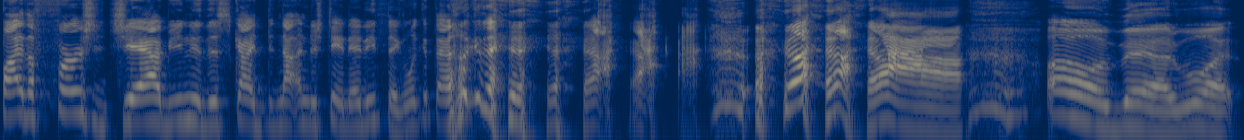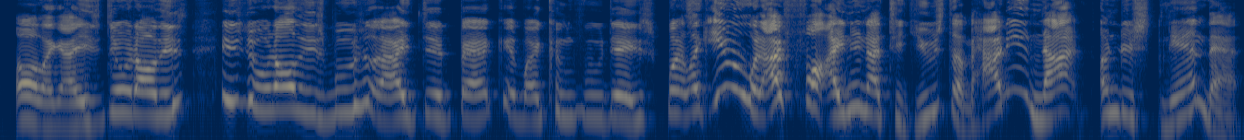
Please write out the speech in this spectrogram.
by the first jab, you knew this guy did not understand anything. Look at that. Look at that. oh man, what? Oh my god, he's doing all these he's doing all these moves that I did back in my kung fu days. But like even when I fought, I knew not to use them. How do you not understand that?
